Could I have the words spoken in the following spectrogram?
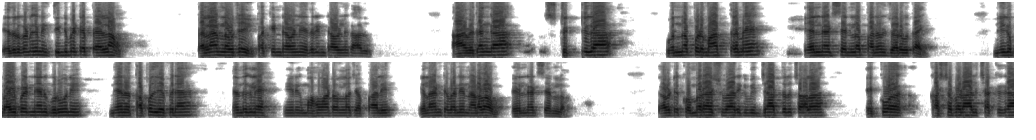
ఎదురుకుండగా నీకు తిండి పెట్టే పెళ్ళాం. పెళ్ళాన్ని లవ్ చేయి. పక్కింటి వాళ్ళని ఎదురింటి వాళ్ళని కాదు. ఆ విధంగా స్ట్రిక్ట్గా ఉన్నప్పుడు మాత్రమే ఎల్నెట్ సెన్లో పనులు జరుగుతాయి. నీకు భయపడి నేను గురువుని నేను తప్పులు చెప్పినా ఎందుకులే? నేను మొహమాటంలో చెప్పాలి. ఇలాంటివన్నీ నడవవు ఏలినట్ సెన్లో. కాబట్టి కుంభరాశి వారికి విద్యార్థులు చాలా ఎక్కువ కష్టపడాలి చక్కగా.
